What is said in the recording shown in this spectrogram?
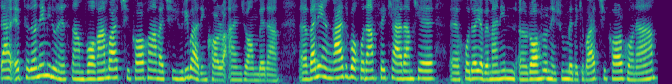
در ابتدا نمی‌دونستم واقعا باید چیکار کنم و چی جوری باید این کار رو انجام بدم. ولی انقدر با خودم فکر کردم که خدایا به من این راه رو نشون بده که باید چیکار کنم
